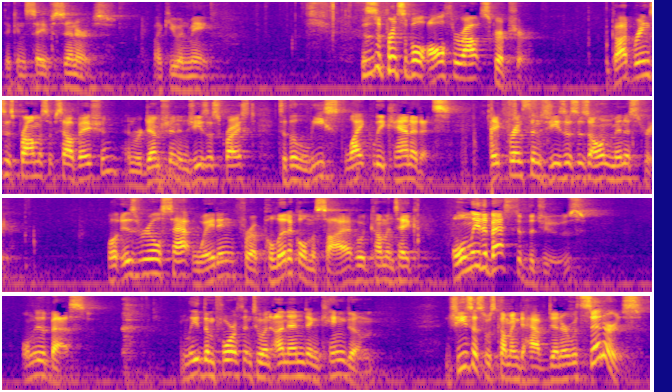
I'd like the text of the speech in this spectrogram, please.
that can save sinners like you and me. This is a principle all throughout Scripture. God brings his promise of salvation and redemption in Jesus Christ to the least likely candidates. Take, for instance, Jesus' own ministry. While Israel sat waiting for a political Messiah who would come and take only the best of the Jews, only the best, and lead them forth into an unending kingdom, Jesus was coming to have dinner with sinners,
